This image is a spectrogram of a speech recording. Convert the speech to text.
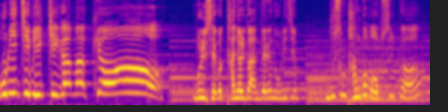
우리 집이 기가 막혀. 물 새고 단열도 안 되는 우리 집 무슨 방법 없을까?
